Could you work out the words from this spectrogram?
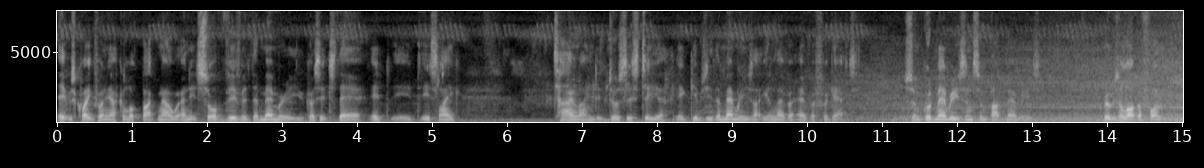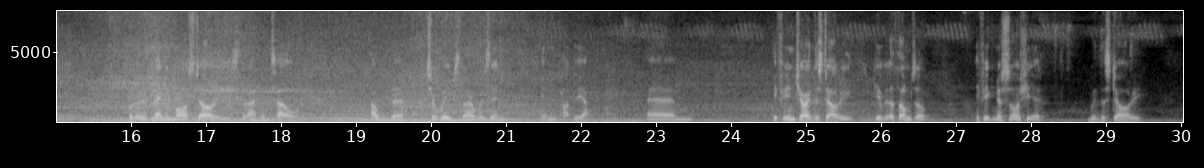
It was quite funny, I can look back now and it's so vivid, the memory, because it's there. It, it It's like Thailand, it does this to you. It gives you the memories that you'll never ever forget. Some good memories and some bad memories but it was a lot of fun. But there's many more stories that I can tell out the two weeks that I was in in Pattaya. Um, if you enjoyed the story, give it a thumbs up. If you can associate with the story,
